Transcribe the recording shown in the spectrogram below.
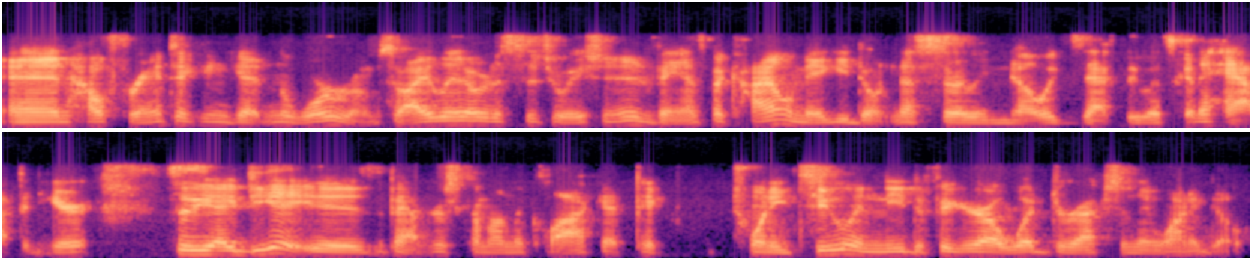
and how frantic can get in the war room. So I laid out a situation in advance, but Kyle and Maggie don't necessarily know exactly what's going to happen here. So the idea is the Packers come on the clock at pick 22 and need to figure out what direction they want to go.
